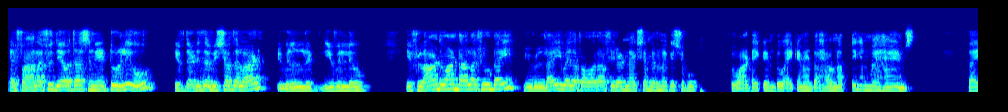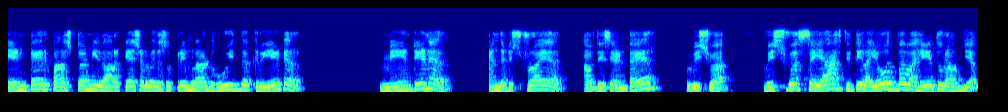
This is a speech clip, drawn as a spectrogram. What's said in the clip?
if all of you devatas need to live, if that is the wish of the Lord, you will you will live. If Lord want all of you die, you will die by the power of Hiranyaksha and Hiranyakashipu. So what I can do, I cannot I have nothing in my hands. The entire pastime is orchestrated by the Supreme Lord, who is the creator, maintainer, and the destroyer of this entire Vishwa. Vishwasya Sthiti Layodbhava Hetu Radhya.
